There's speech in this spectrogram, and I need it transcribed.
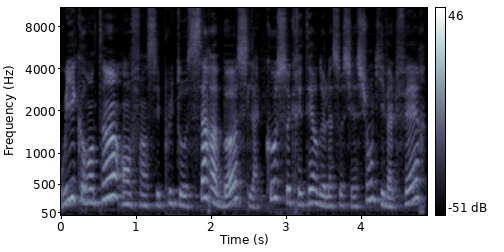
Oui, Corentin, enfin, c'est plutôt Sarah Boss, la co-secrétaire de l'association, qui va le faire.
